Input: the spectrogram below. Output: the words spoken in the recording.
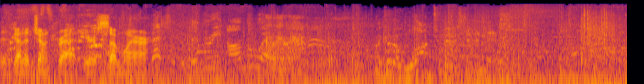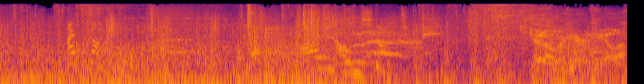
they've got a Junkrat here somewhere. Get over here and heal up.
